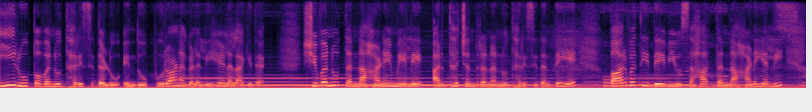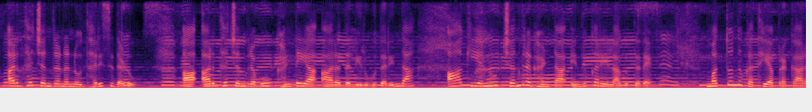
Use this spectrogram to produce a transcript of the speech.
ಈ ರೂಪವನ್ನು ಧರಿಸಿದಳು ಎಂದು ಪುರಾಣಗಳಲ್ಲಿ ಹೇಳಲಾಗಿದೆ. ಶಿವನು ತನ್ನ ಹಣೆ ಮೇಲೆ ಅರ್ಧಚಂದ್ರನನ್ನು ಧರಿಸಿದಂತೆಯೇ ಪಾರ್ವತಿ ದೇವಿಯು ಸಹ ತನ್ನ ಹಣೆಯಲ್ಲಿ ಅರ್ಧಚಂದ್ರನನ್ನು ಧರಿಸಿದಳು. ಆ ಅರ್ಧಚಂದ್ರವು ಘಂಟೆಯ ಆರದಲ್ಲಿರುವುದರಿಂದ ಆಕೆಯನ್ನು ಚಂದ್ರಘಂಟ ಎಂದು ಕರೆಯಲಾಗುತ್ತದೆ. ಮತ್ತೊಂದು ಕಥೆಯ ಪ್ರಕಾರ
